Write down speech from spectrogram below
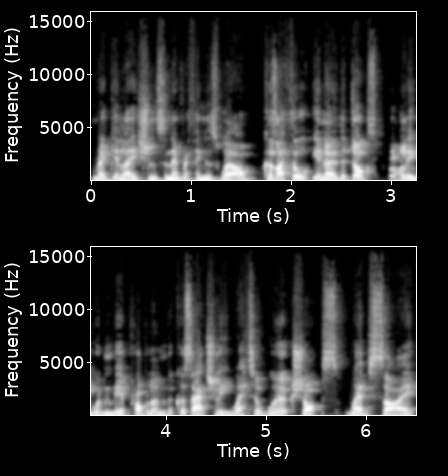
regulations and everything as well. Because I thought, you know, the dogs probably wouldn't be a problem because actually, Weta Workshop's website,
